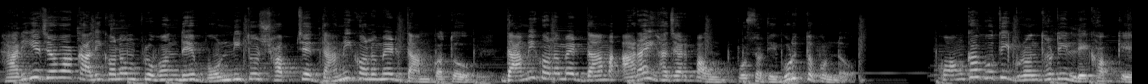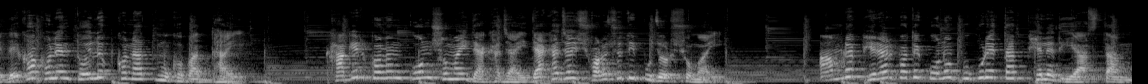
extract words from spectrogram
হারিয়ে যাওয়া কালিকলম প্রবন্ধে বর্ণিত সবচেয়ে দামি কলমের দাম কত? দামি কলমের দাম আড়াই হাজার পাউন্ড, প্রশ্নটি গুরুত্বপূর্ণ। কঙ্কাবতী গ্রন্থটির লেখককে, লেখক হলেন তৈলক্ষ্যনাথ মুখোপাধ্যায়। খাগের কলম কোন সময় দেখা যায়? দেখা যায় সরস্বতী পুজোর সময়। আমরা ফেরার পথে কোনো পুকুরে তা ফেলে দিয়ে আসতাম।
